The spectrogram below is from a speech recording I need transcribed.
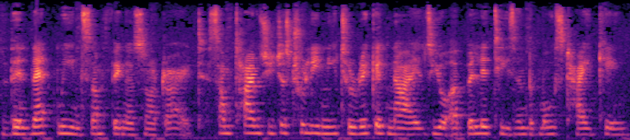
then that means something is not right. Sometimes you just truly need to recognize your abilities in the Most High King.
